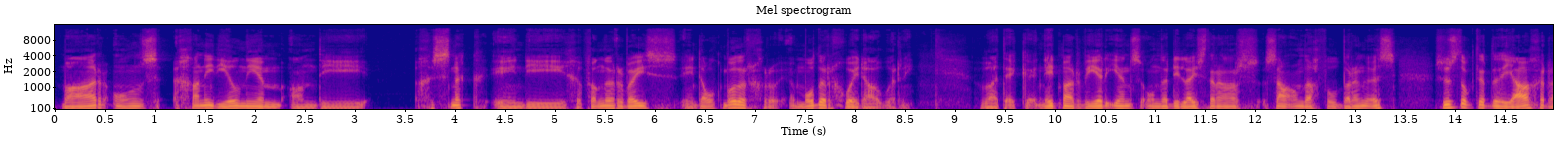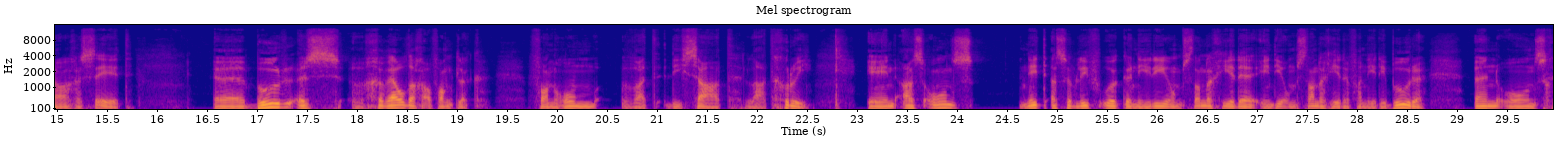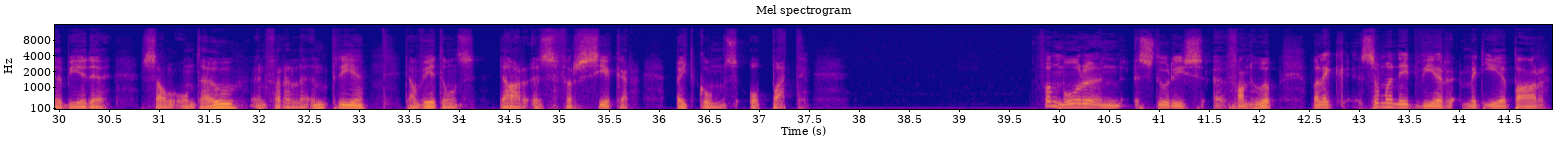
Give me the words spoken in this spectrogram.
maar ons gaan nie deelneem aan die gesnik en die gevingerwys en dalk modder modder gooi daaroor nie. Wat ek net maar weer eens onder die luisteraars se aandag volbring is soos dokter De Jager daar gesê het 'n uh, boer is geweldig afhanklik van hom wat die saad laat groei. En as ons net asseblief ook in hierdie omstandighede en die omstandighede van hierdie boere in ons gebede sal onthou en vir hulle intree, dan weet ons daar is verseker uitkoms op pad. Van môre in stories eh, van hoop wil ek sommer net weer met u 'n paar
